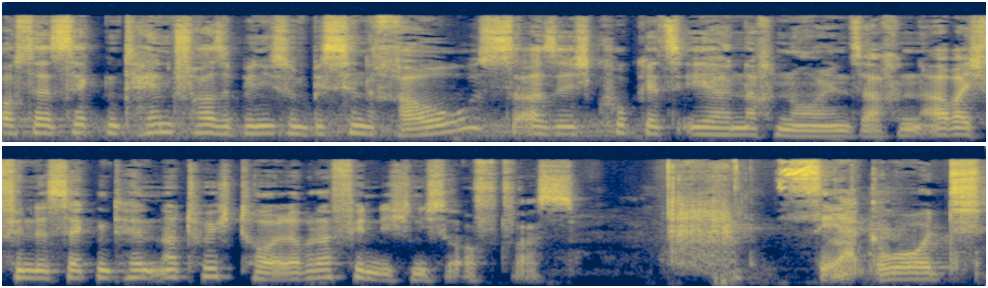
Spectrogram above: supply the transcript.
aus der Second-Hand-Phase bin ich so ein bisschen raus. Also ich gucke jetzt eher nach neuen Sachen. Aber ich finde Second-Hand natürlich toll, aber da finde ich nicht so oft was. Sehr gut.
